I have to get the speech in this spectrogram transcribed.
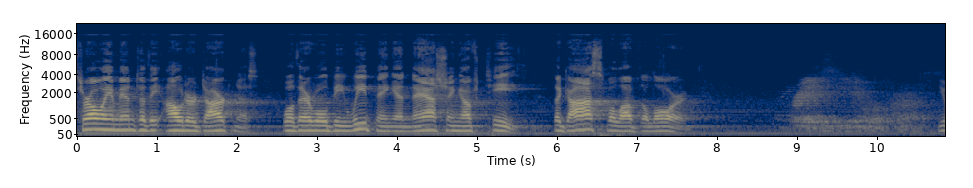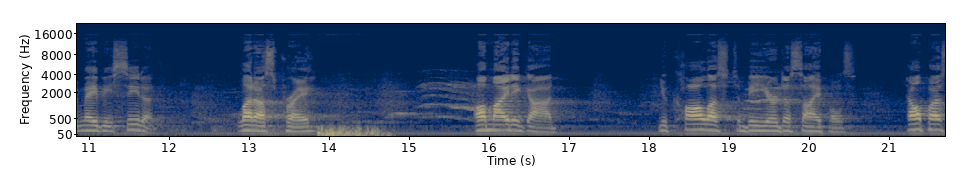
Throw him into the outer darkness. Well, there will be weeping and gnashing of teeth. The gospel of the Lord. You, may be seated. Let us pray. Almighty God, you call us to be your disciples. Help us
